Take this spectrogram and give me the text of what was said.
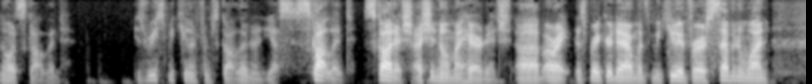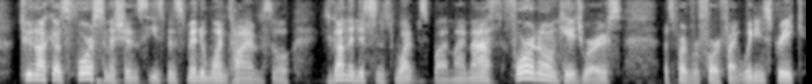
No, it's Scotland. Is Reese McEwen from Scotland? Yes, Scotland. Scottish. I should know my heritage. Uh, all right, let's break her down with McEwen first. Seven and one, two knockouts, four submissions. He's been submitted one time, so he's gone the distance once by my math. Four and zero in Cage Warriors. That's part of a four fight winning streak.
